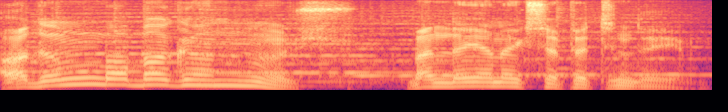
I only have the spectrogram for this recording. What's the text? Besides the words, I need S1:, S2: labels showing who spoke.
S1: Adım Babaganmış. Ben de yemek sepetindeyim.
